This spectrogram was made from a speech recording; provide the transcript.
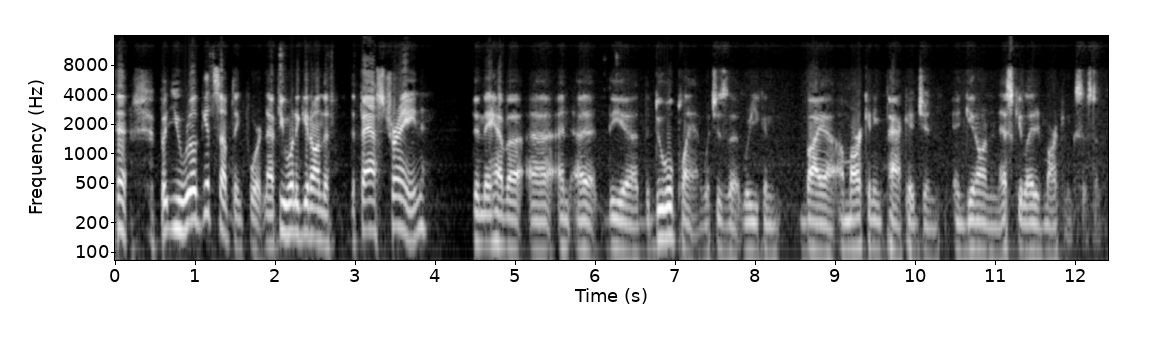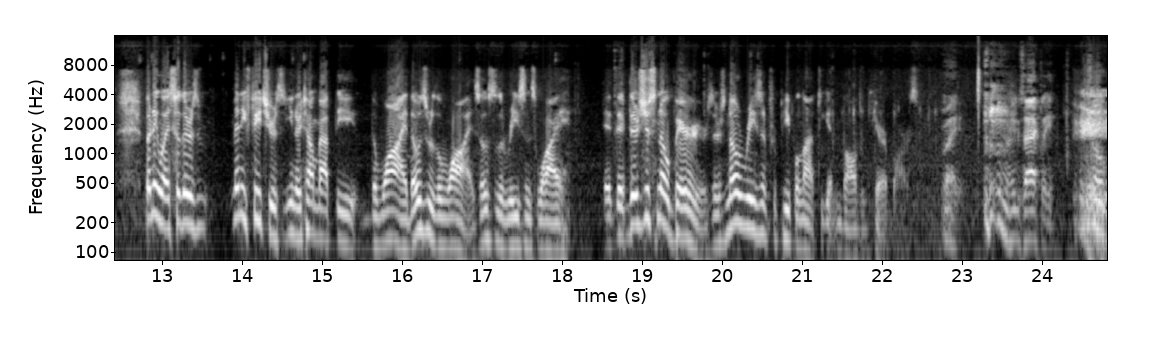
but you will get something for it. Now, if you want to get on the the fast train, then they have a, a, an, a the uh, the dual plan, which is a, where you can buy a, a, marketing package and, and get on an escalated marketing system. But anyway, so there's many features. You know, you're talking about the the why. Those are the whys. Those are the reasons why. It, there's just no barriers. There's no reason for people not to get involved in Karatbars. Right. exactly. So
